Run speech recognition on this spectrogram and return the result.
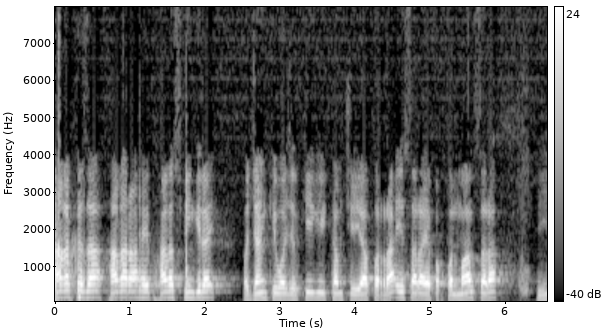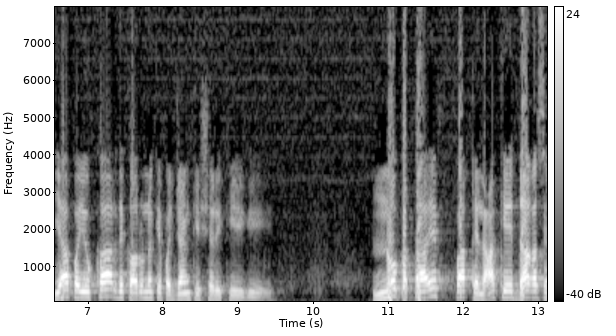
هغه ښځه هغه راهب هغه سپینګیری په جنگ کې وژل کیږي کم چې یا پر رأی سره یا په خپل مال سره یا په یو کار د کارونو کې په جنگ کې شریکیږي نو په طایف په قلعه کې دغسې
